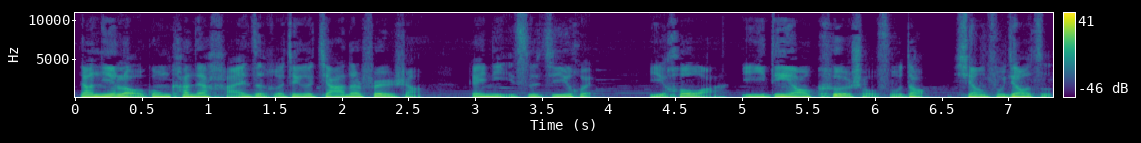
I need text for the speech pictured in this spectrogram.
让你老公看在孩子和这个家的份上，给你一次机会。以后啊，一定要恪守妇道，相夫教子，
